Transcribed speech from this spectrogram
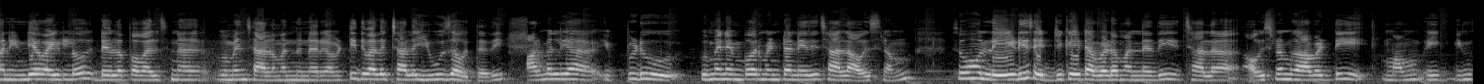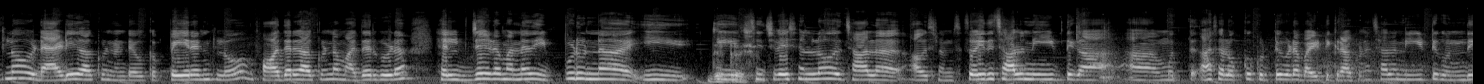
మన ఇండియా వైడ్లో డెవలప్ అవ్వాల్సిన ఉమెన్ చాలా మంది ఉన్నారు కాబట్టి ఇది వాళ్ళకి చాలా యూజ్ అవుతుంది. నార్మల్గా ఇప్పుడు ఉమెన్ ఎంపవర్మెంట్ అనేది చాలా అవసరం. సో లేడీస్ ఎడ్యుకేట్ అవ్వడం అన్నది చాలా అవసరం కాబట్టి మమ్ ఇంట్లో డాడీ కాకుండా అంటే ఒక పేరెంట్లో ఫాదర్ కాకుండా మదర్ కూడా హెల్ప్ చేయడం అన్నది ఇప్పుడున్న ఈ ఈ సిచ్యువేషన్లో చాలా అవసరం. సో ఇది చాలా నీట్గా మొత్తం అసలు ఒక్క కుట్టు కూడా బయటికి రాకుండా చాలా నీట్గా ఉంది.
